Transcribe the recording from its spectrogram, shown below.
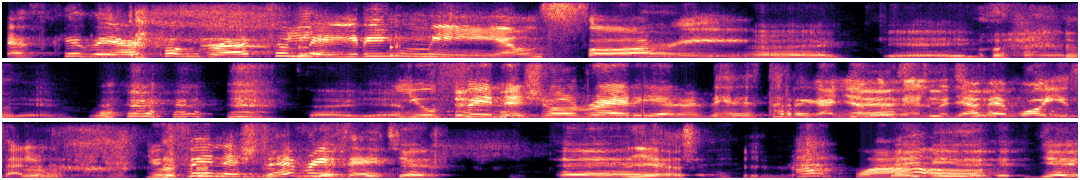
Es que they are congratulating me. I'm sorry. Ok, está bien. Está bien. You finished already, Elmer. Deje de estar regañándome, Yes. Ya me teacher. voy y salud. You finished Yes, everything. teacher. Eh, Yes. Wow. David, eh, yeah,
